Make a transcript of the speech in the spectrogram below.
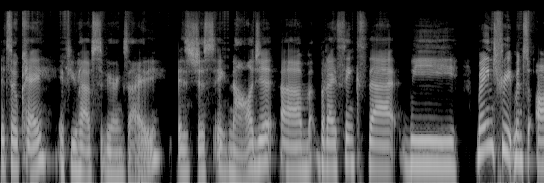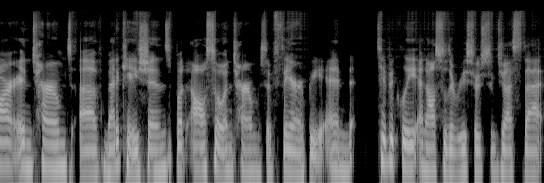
It's okay if you have severe anxiety is just acknowledge it. Um, but I think that we main treatments are in terms of medications, but also in terms of therapy. And typically, and also the research suggests that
